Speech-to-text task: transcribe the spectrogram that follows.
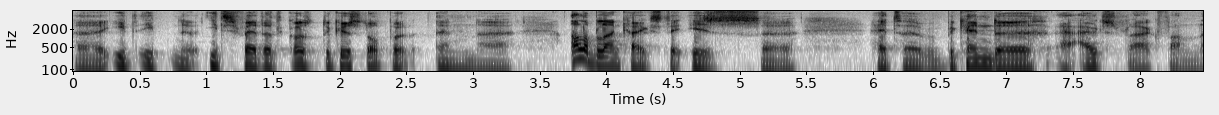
ja. iets, iets, iets verder de kust op. En allerbelangrijkste is het bekende uitspraak van...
